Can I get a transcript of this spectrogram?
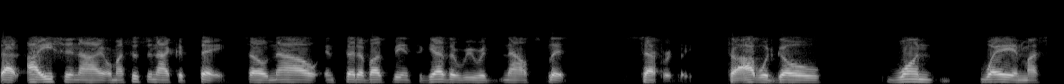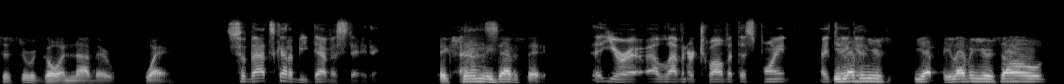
that Aisha and I, or my sister and I, could stay. So now instead of us being together, we were now split separately. So I would go one way and my sister would go another way. So that's got to be devastating. Extremely devastating. You're 11 or 12 at this point. 11 it? years. Yep, 11 years old.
